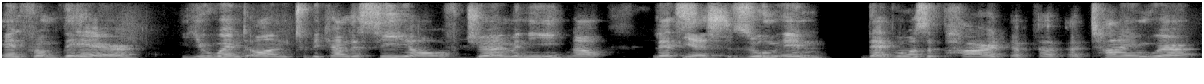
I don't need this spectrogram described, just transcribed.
And from there, you went on to become the CEO of Germany. Now, let's yes. zoom in. That was a part, a, a, a time where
